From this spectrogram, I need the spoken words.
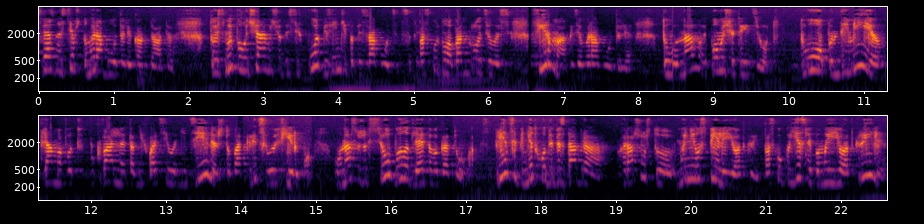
связано с тем, что мы работали когда-то. То есть мы получаем еще до сих пор деньги по безработице. Поскольку обанкротилась фирма, где мы работали, то нам помощь это идет. До пандемии прямо вот буквально там не хватило недели, чтобы открыть свою фирму. У нас уже все было для этого готово. В принципе, нет хода без добра. Хорошо, что мы не успели ее открыть, поскольку если бы мы ее открыли,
